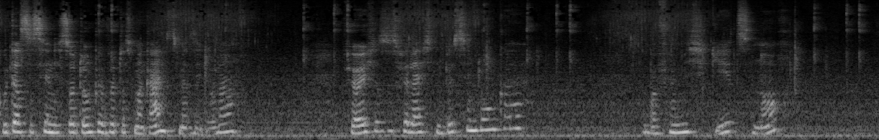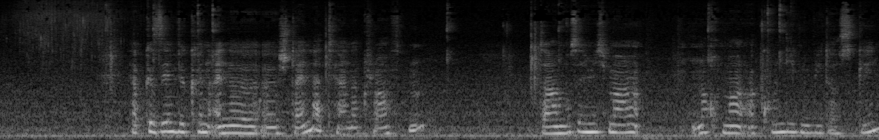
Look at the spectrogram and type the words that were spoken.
Gut, dass es hier nicht so dunkel wird, dass man gar nichts mehr sieht, oder? Für euch ist es vielleicht ein bisschen dunkel. Aber für mich geht's noch. Ich habe gesehen, wir können eine äh, Steinlaterne craften. Da muss ich mich mal noch mal erkundigen, wie das ging.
